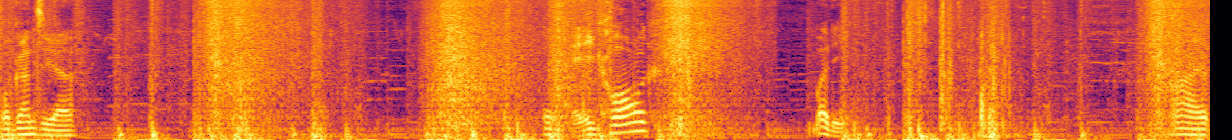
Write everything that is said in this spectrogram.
What guns do you have? An ACOG? Buddy. Alright.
